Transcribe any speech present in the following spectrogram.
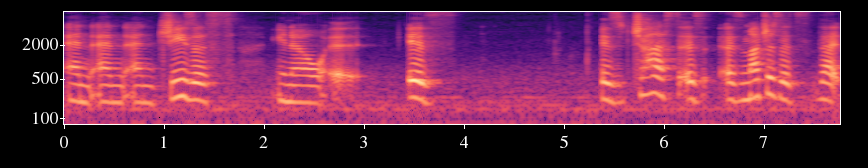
and and and Jesus, you know, eh, is is just as as much as it's that,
